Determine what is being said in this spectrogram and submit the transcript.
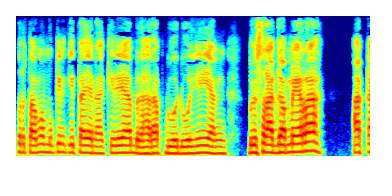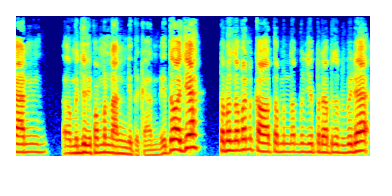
terutama mungkin kita yang akhirnya berharap dua-duanya yang berseragam merah akan eh, menjadi pemenang gitu kan. Itu aja teman-teman kalau teman-teman punya pendapat berbeda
